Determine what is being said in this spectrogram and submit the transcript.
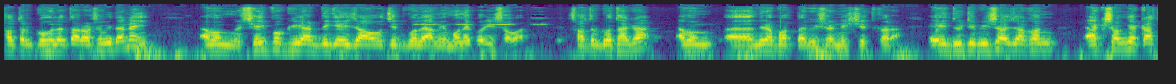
সতর্ক হলে তো আর অসুবিধা নেই। এবং সেই প্রক্রিয়ার দিকেই যাওয়া উচিত বলে আমি মনে করি সবার। সতর্ক থাকা এবং নিরাপত্তা বিষয় নিশ্চিত করা। এই দুটি বিষয় যখন একসঙ্গে কাজ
